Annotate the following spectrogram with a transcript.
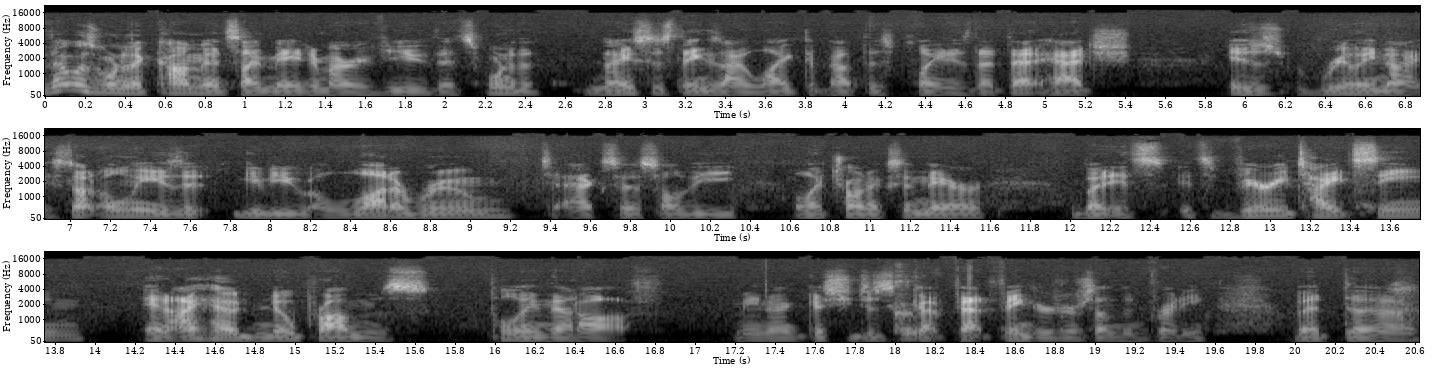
that was one of the comments I made in my review. That's one of the nicest things I liked about this plane is that that hatch is really nice. Not only is it give you a lot of room to access all the electronics in there, but it's it's very tight seam, and I had no problems pulling that off. I mean, I guess you just Oh. got fat fingers or something, Freddie. But uh,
